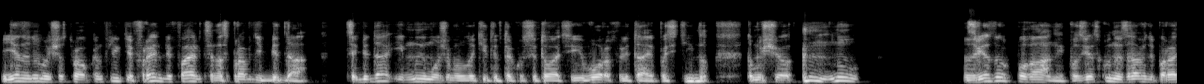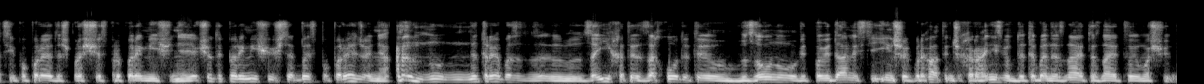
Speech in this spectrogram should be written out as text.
Я не думаю, що справа в конфлікті. Friendly fire – це насправді біда. Це біда, і ми можемо влетіти в таку ситуацію. І ворог влітає постійно, тому що ну. Зв'язок поганий. По зв'язку не завжди по рації попередиш про щось про переміщення. Якщо ти переміщуєшся без попередження, ну не треба заїхати, заходити в зону відповідальності інших бригад, інших організмів, де тебе не знають, не знають твою машину.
